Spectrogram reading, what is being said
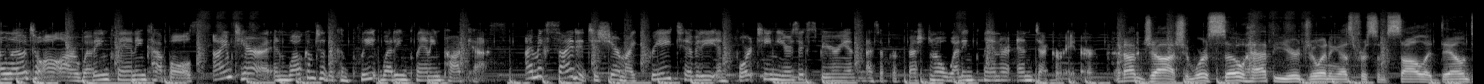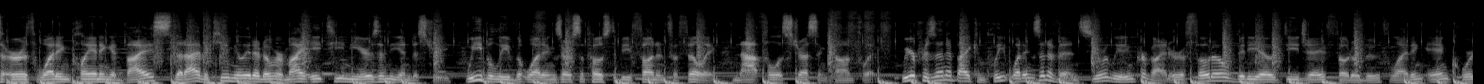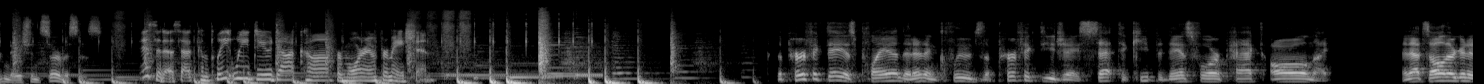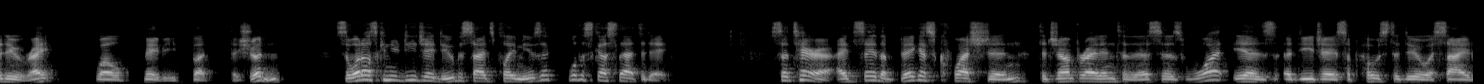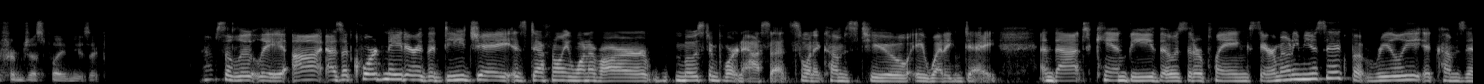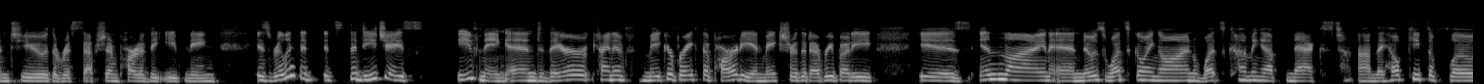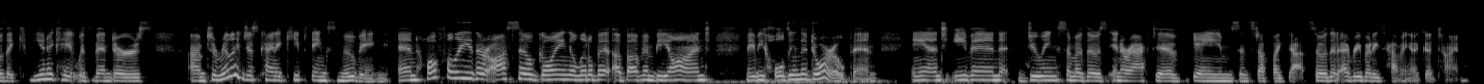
Hello to all our wedding planning couples. I'm Tara, and welcome to the Complete Wedding Planning Podcast. I'm excited to share my creativity and 14 years' experience as a professional wedding planner and decorator. And I'm Josh, and we're so happy you're joining us for some solid, down to earth wedding planning advice that I've accumulated over my 18 years in the industry. We believe that weddings are supposed to be fun and fulfilling, not full of stress and conflict. We are presented by Complete Weddings and Events, your leading provider of photo, video, DJ, photo booth, lighting, and coordination services. Visit us at completewedo.com for more information. The perfect day is planned and it includes the perfect DJ set to keep the dance floor packed all night. And that's all they're going to do, right? Well, maybe, but they shouldn't. So, what else can your DJ do besides play music? We'll discuss that today. So, Tara, I'd say the biggest question to jump right into this is what is a DJ supposed to do aside from just play music? Absolutely. Uh, as a coordinator, the DJ is definitely one of our most important assets when it comes to a wedding day. And that can be those that are playing ceremony music, but really it comes into the reception part of the evening is really the it's the DJ's evening and they're kind of make or break the party and make sure that everybody is in line and knows what's going on, what's coming up next. Um, they help keep the flow, they communicate with vendors um, to really just kind of keep things moving. And hopefully, they're also going a little bit above and beyond, maybe holding the door open and even doing some of those interactive games and stuff like that so that everybody's having a good time.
